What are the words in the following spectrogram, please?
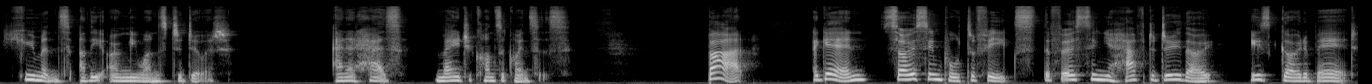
Humans are the only ones to do it. And it has major consequences. But Again, so simple to fix. The first thing you have to do though is go to bed.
